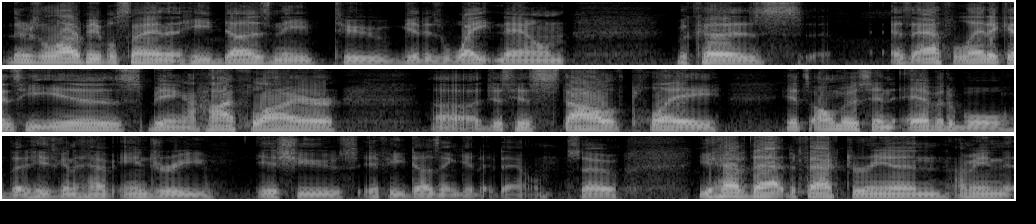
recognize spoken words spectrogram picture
there's a lot of people saying that he does need to get his weight down because as athletic as he is, being a high flyer, uh, just his style of play, it's almost inevitable that he's going to have injury issues if he doesn't get it down. So you have that to factor in. I mean,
